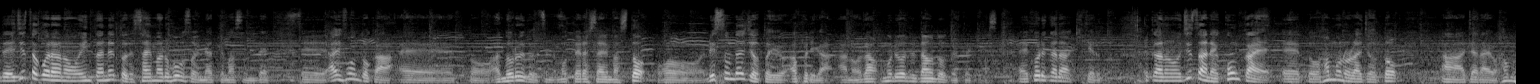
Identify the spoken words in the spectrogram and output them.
で実はこれあのインターネットでサイマル放送になってますんで、えー、iPhone とか、えー、と Android ですね持っていらっしゃいますとリストンラジオというアプリがあの無料でダウンロードいただきます、えー、これから聞けると。それからあの実はね今回、えーと、ハムのラジオとあじゃないわ。ハム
